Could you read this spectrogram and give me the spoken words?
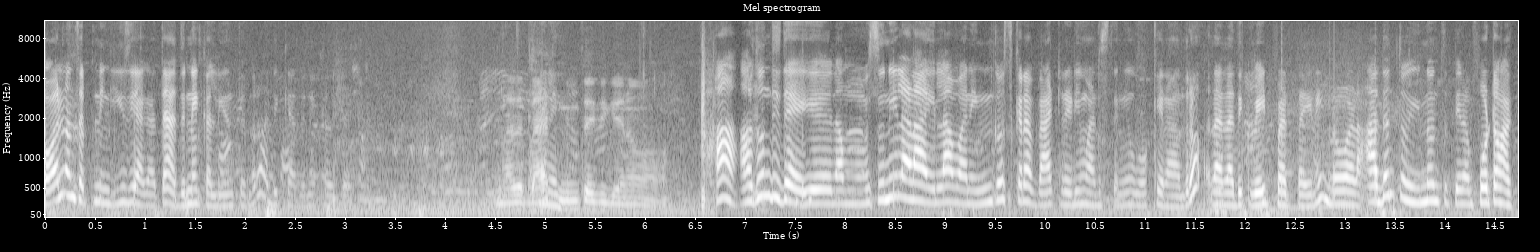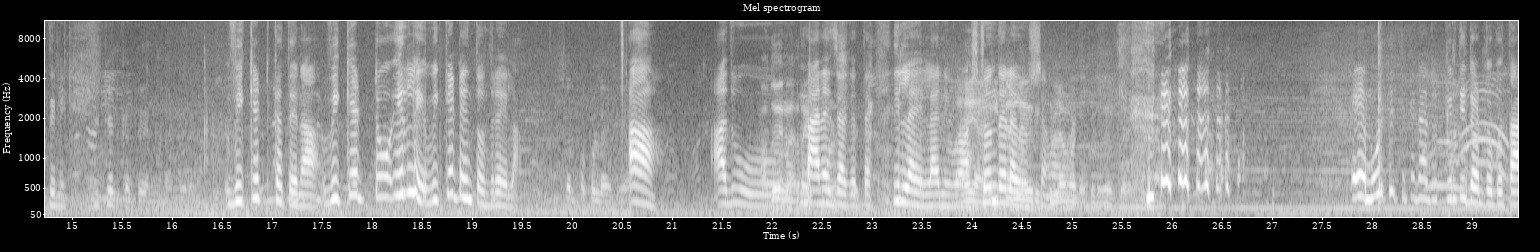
ಬಾಲ್ ಒಂದು ಸ್ವಲ್ಪ ನಿಂಗೆ ಈಸಿ ಆಗುತ್ತೆ ಅದನ್ನೇ ಕಲಿ ಅಂತಂದ್ರು ಅದಕ್ಕೆ ಅದನ್ನೇ ಕಲಿತೆ ಅದೇ ಬ್ಯಾಟ್ ನಿಮ್ಮ ಸೈಜಿಗೆ ಏನೋ ಹಾಂ ಅದೊಂದಿದೆ. ಏ, ನಮ್ಮ ಸುನಿಲ್ ಅಣ್ಣ ಇಲ್ಲಮ್ಮ ನಿಂಗೋಸ್ಕರ ಬ್ಯಾಟ್ ರೆಡಿ ಮಾಡಿಸ್ತೀನಿ ಓಕೆನಾ ಅಂದರು. ನಾನು ಅದಕ್ಕೆ ವೆಯ್ಟ್ ಮಾಡ್ತಾ ಇದ್ದೀನಿ ನೋಡೋಣ. ಅದಂತೂ ಇನ್ನೊಂದು ಸತಿ ನಾನು ಫೋಟೋ ಹಾಕ್ತೀನಿ. ಕ್ರಿಕೆಟ್ ಕತೆ ಏನು ವಿಕೆಟ್ ಕತೆನಾ? ವಿಕೆಟ್ ಇರಲಿ ವಿಕೆಟ್ ಏನು ತೊಂದರೆ ಇಲ್ಲ. ಸ್ವಲ್ಪ ಕೊಳ್ಳೆ ಆ ಅದು ಮ್ಯಾನೇಜ್ ಆಗುತ್ತೆ. ಇಲ್ಲ ಇಲ್ಲ ನೀವು ಅಷ್ಟೊಂದೆಲ್ಲ ಯೋಚನೆ ಮಾಡಬೇಡಿ. ಏ, ಮೂರ್ತಿ ಚಿಕ್ಕದಾದ್ರೂ ಕೀರ್ತಿ ದೊಡ್ಡದು ಗೊತ್ತಾ?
